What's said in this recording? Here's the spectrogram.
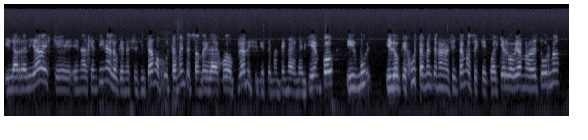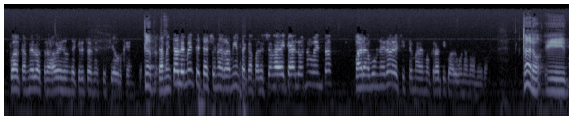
y la realidad es que en Argentina lo que necesitamos justamente son reglas de juego claras y que se mantengan en el tiempo y, muy, y lo que justamente no necesitamos es que cualquier gobierno de turno pueda cambiarlo a través de un decreto de necesidad urgente. Lamentablemente esta es una herramienta que apareció en la década de los 90 para vulnerar el sistema democrático de alguna manera. Claro, eh,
